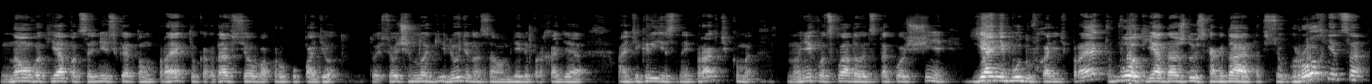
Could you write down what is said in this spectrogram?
но вот я подсоединюсь к этому проекту, когда все вокруг упадет. То есть очень многие люди, на самом деле, проходя антикризисные практикумы, но у них вот складывается такое ощущение, я не буду входить в проект, вот я дождусь, когда это все грохнется,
